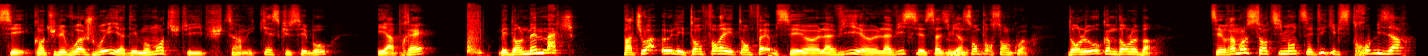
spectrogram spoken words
c'est quand tu les vois jouer, il y a des moments, tu te dis putain, mais qu'est-ce que c'est beau. Et après, mais dans le même match. Enfin, tu vois, eux, les temps forts et les temps faibles, c'est euh, la vie, euh, la vie ça se vit à Mm. 100%, quoi. Dans le haut comme dans le bas. C'est vraiment le sentiment de cette équipe, c'est trop bizarre.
